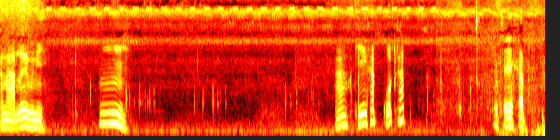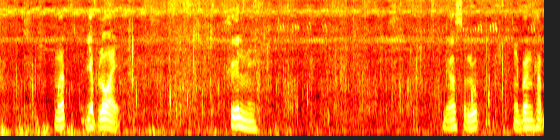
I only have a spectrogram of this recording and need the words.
ขนาดเลยมือนี่อืมอะโอเคครับกดครับ โอเคครับเมื่อเรียบร้อย ขึ้นนี่ เดี๋ยวสรุปให้เบิ้งครับ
